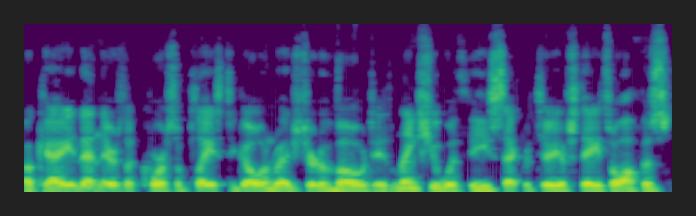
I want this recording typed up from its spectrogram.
Okay, then there's of course a place to go and register to vote. It links you with the Secretary of State's office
